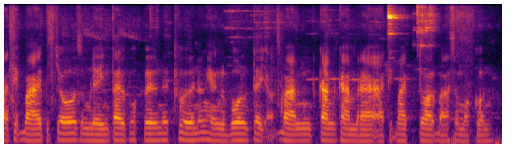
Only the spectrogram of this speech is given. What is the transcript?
អធិប្បាយបញ្ចូលសំឡេងទៅព្រោះពេលនៅធ្វើហ្នឹងរៀងរវល់បន្តិចអត់បានកាន់កាមេរ៉ាអធិប្បាយផ្ទាល់បាទសូមអរគុណ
